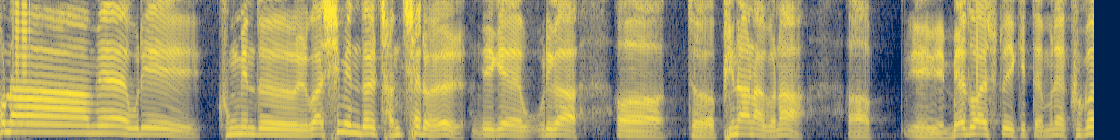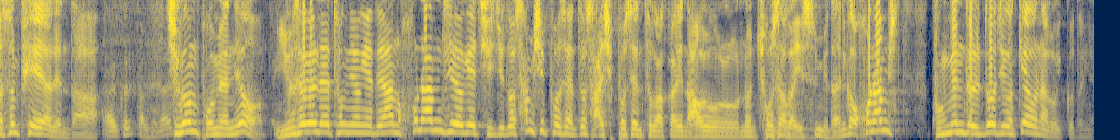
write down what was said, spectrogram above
호남의 우리 국민들과 시민들 전체를 이게 우리가 어 저 비난하거나 어 예, 예, 매도할 수도 있기 때문에 그것은 피해야 된다. 아, 그건 당연하죠. 지금 보면요. 윤석열 대통령에 대한 호남 지역의 지지도 30% 40% 가까이 나오는 조사가 있습니다. 그러니까 호남 국민들도 지금 깨어나고 있거든요.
